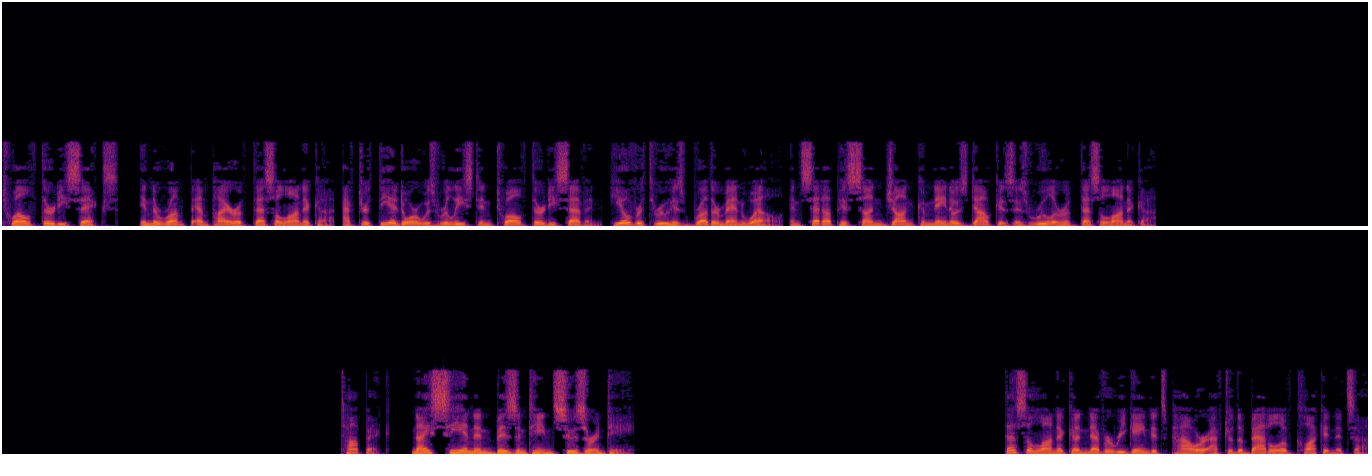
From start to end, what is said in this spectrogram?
1236. In the Rump Empire of Thessalonica, after Theodore was released in 1237, he overthrew his brother Manuel, and set up his son John Komnenos Doukas as ruler of Thessalonica. Nicaean and Byzantine suzerainty Thessalonica never regained its power after the Battle of Klokotnitsa.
